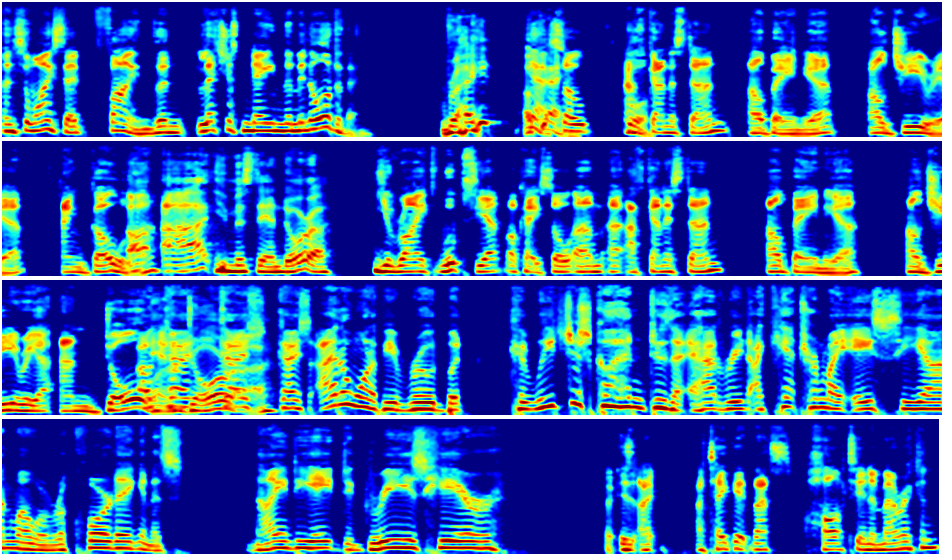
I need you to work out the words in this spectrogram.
And so I said, fine, then let's just name them in order then. Right? Okay. Yeah. So Cool. Afghanistan, Albania, Algeria, Angola. Ah, ah, you missed Andorra. You're right. Whoops. Yeah. Okay. So, um, uh, Afghanistan, Albania, Algeria, Andorra. Okay, Andorra. guys, guys, I don't want to be rude, but could we just go ahead and do the ad read? I can't turn my AC on while we're recording, and it's 98 degrees here. Is, I, I take it that's hot in American.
